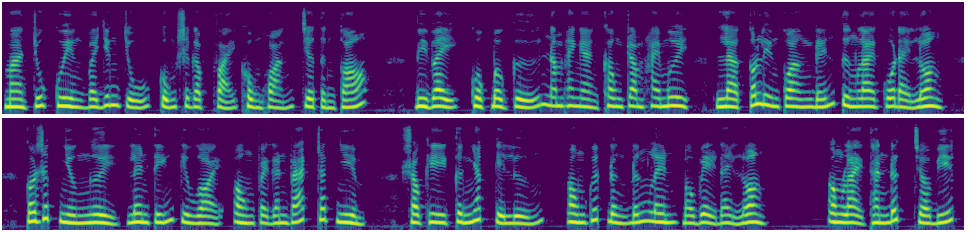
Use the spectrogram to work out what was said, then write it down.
mà chủ quyền và dân chủ cũng sẽ gặp phải khủng hoảng chưa từng có. Vì vậy, cuộc bầu cử năm 2020 là có liên quan đến tương lai của Đài Loan. Có rất nhiều người lên tiếng kêu gọi ông phải gánh vác trách nhiệm. Sau khi cân nhắc kỹ lưỡng, ông quyết định đứng lên bảo vệ Đài Loan. Ông Lại Thanh Đức cho biết.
